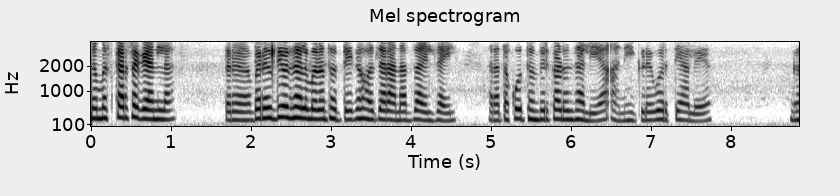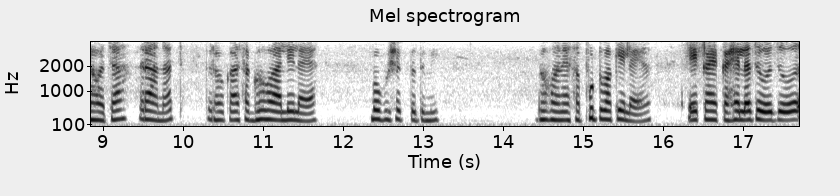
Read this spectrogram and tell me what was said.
नमस्कार सगळ्यांना. तर बरेच दिवस झाले म्हणत होते गव्हाच्या रानात जाईल जाईल. तर आता कोथिंबीर काढून झाली आहे आणि इकडे वरती आलो आहे गव्हाच्या रानात. तर हो का असा गहू आलेला आहे. बघू शकता तुम्ही. गव्हाने असा फुटवा केला आहे एका एका ह्याला जवळजवळ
